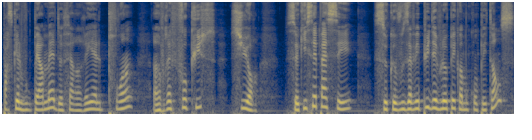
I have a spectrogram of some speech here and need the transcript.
parce qu'elle vous permet de faire un réel point, un vrai focus sur ce qui s'est passé, ce que vous avez pu développer comme compétences,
